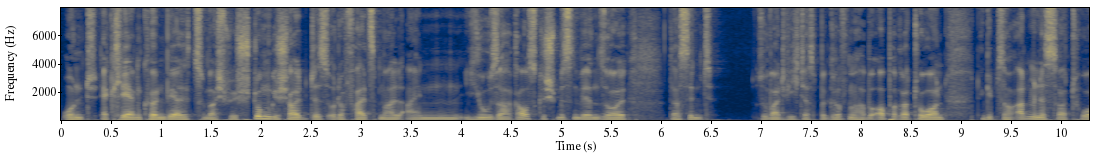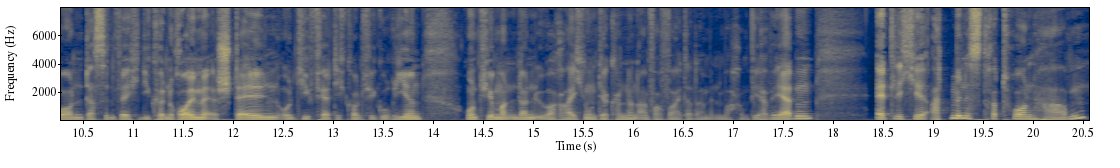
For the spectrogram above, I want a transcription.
und erklären können, wer zum Beispiel stumm geschaltet ist oder falls mal ein User rausgeschmissen werden soll. Das sind soweit wie ich das begriffen habe, Operatoren. Dann gibt es noch Administratoren. Das sind welche, die können Räume erstellen und die fertig konfigurieren und jemanden dann überreichen und der kann dann einfach weiter damit machen. Wir werden etliche Administratoren haben,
